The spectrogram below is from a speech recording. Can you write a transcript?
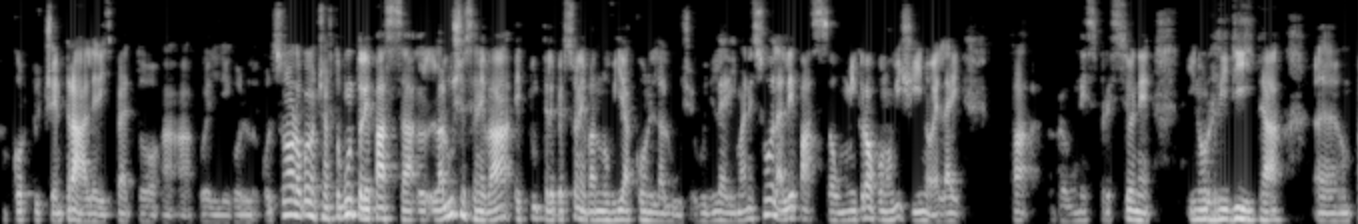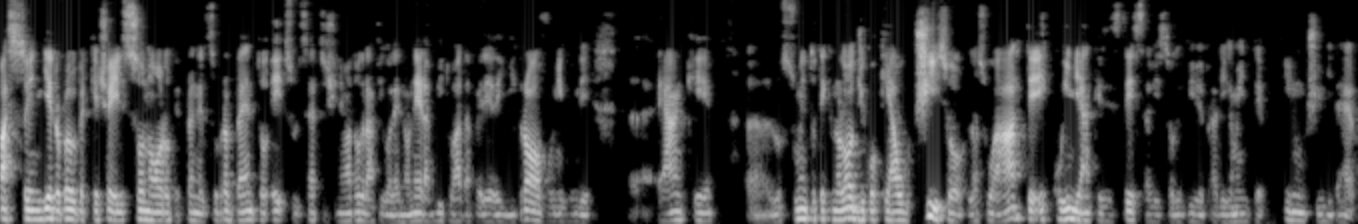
ancora più centrale rispetto a, a quelli col, col, sonoro. Poi a un certo punto le passa, la luce se ne va e tutte le persone vanno via con la luce, quindi lei rimane sola, le passa un microfono vicino e lei fa un'espressione inorridita, eh, un passo indietro proprio perché c'è il sonoro che prende il sopravvento e sul set cinematografico lei non era abituata a vedere i microfoni, quindi eh, è anche eh, lo strumento tecnologico che ha ucciso la sua arte e quindi anche se stessa, visto che vive praticamente in un cimitero.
